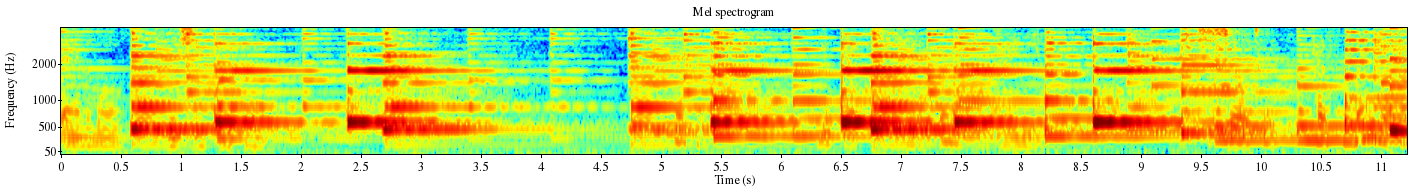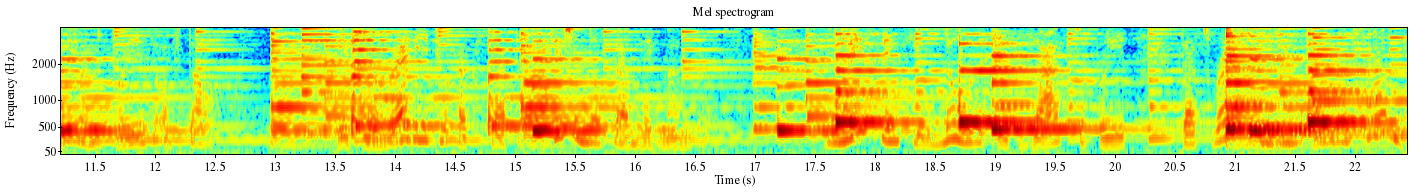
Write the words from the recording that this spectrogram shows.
animals wishing for homes. That's right for you or your family.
